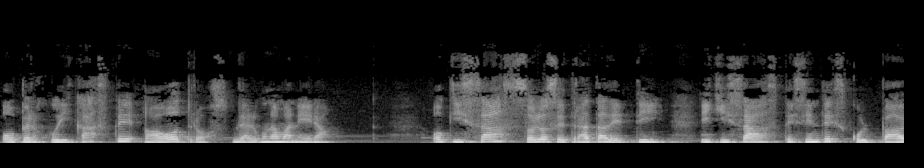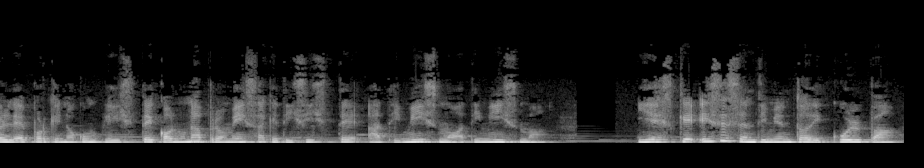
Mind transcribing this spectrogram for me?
o perjudicaste a otros de alguna manera. O quizás solo se trata de ti y quizás te sientes culpable porque no cumpliste con una promesa que te hiciste a ti mismo, a ti misma. Y es que ese sentimiento de culpa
